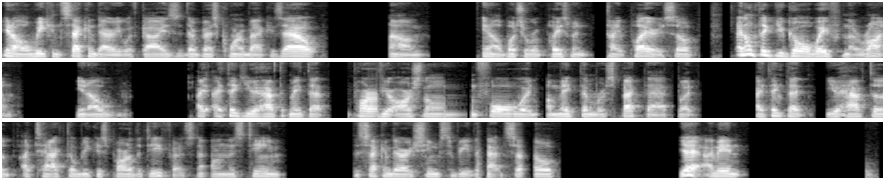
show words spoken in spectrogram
you know, a weakened secondary with guys their best cornerback is out. Um, you know, a bunch of replacement type players. So I don't think you go away from the run. You know, I, I think you have to make that part of your arsenal and forward, make them respect that. But I think that you have to attack the weakest part of the defense. Now on this team, the secondary seems to be that. So, yeah, I mean,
